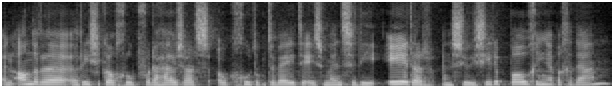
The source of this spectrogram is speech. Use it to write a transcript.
Een andere risicogroep voor de huisarts, ook goed om te weten, is mensen die eerder een suïcidepoging hebben gedaan.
